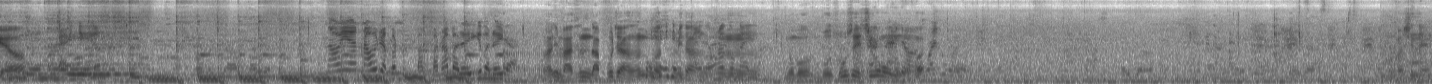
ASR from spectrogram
먹어볼게요. 아니 맛은 나쁘지 않은 것 같습니다. 음, 이거 뭐, 뭐 소스에 찍어 먹는 건가? 맛있네.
